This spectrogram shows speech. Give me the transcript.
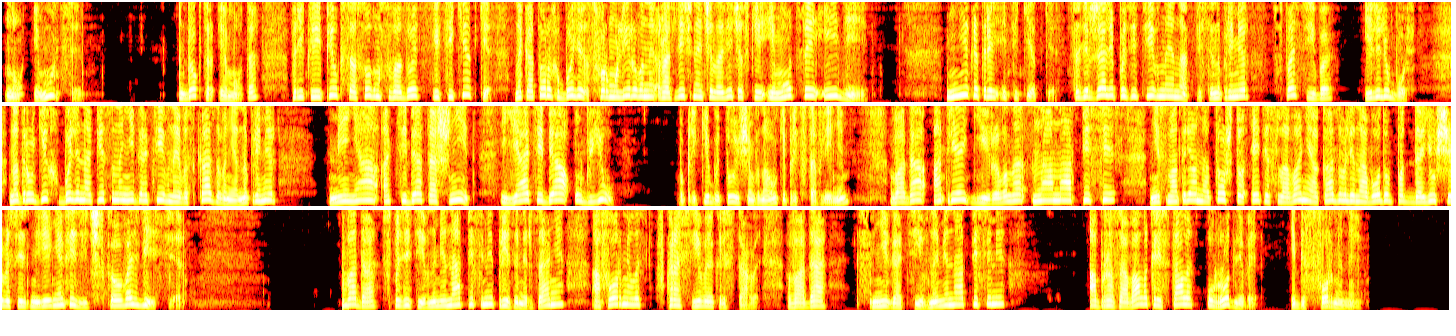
Но эмоции... Доктор Эмота прикрепил к сосудам с водой этикетки, на которых были сформулированы различные человеческие эмоции и идеи. Некоторые этикетки содержали позитивные надписи, например, «Спасибо» или «Любовь». На других были написаны негативные высказывания, например, «Меня от тебя тошнит», «Я тебя убью». Вопреки бытующим в науке представлениям, вода отреагировала на надписи, несмотря на то, что эти слова не оказывали на воду поддающегося измерению физического воздействия. Вода с позитивными надписями при замерзании оформилась в красивые кристаллы. Вода с негативными надписями образовала кристаллы уродливые и бесформенные.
